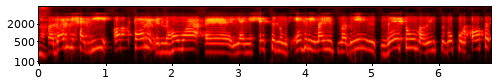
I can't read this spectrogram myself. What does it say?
نعم. فده بيخليه أكتر إن هو آه يعني يحس إنه مش قادر يميز ما بين ذاته ما بين سلوكه الخاطئ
